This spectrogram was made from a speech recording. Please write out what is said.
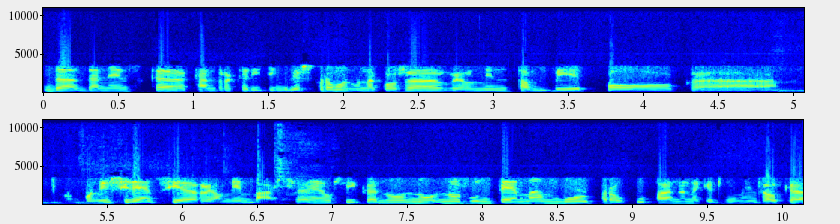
de, de nens que, que han requerit ingrés. Però, bueno, una cosa realment també poc, eh, bona incidència realment baixa. Eh? O sigui que no, no, no és un tema molt preocupant en aquests moments. El que,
